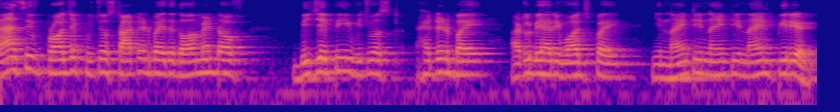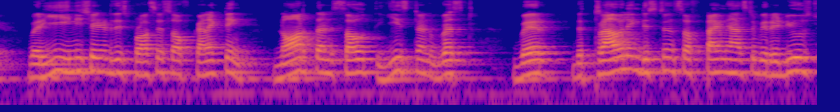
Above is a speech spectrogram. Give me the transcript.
massive project which was started by the government of bjp which was headed by atal bihari vajpayee in 1999 period where he initiated this process of connecting north and south east and west where the traveling distance of time has to be reduced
